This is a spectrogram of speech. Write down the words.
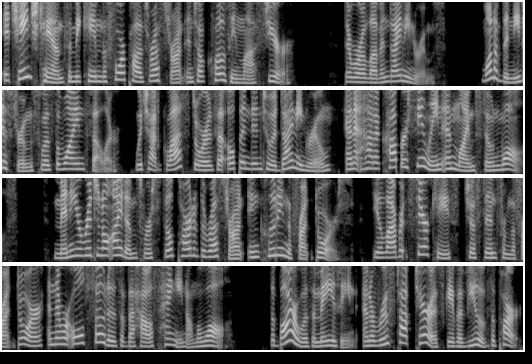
It changed hands and became the Forepaugh's restaurant until closing last year. There were 11 dining rooms. One of the neatest rooms was the wine cellar, which had glass doors that opened into a dining room, and it had a copper ceiling and limestone walls. Many original items were still part of the restaurant, including the front doors, the elaborate staircase just in from the front door, and there were old photos of the house hanging on the wall. The bar was amazing, and a rooftop terrace gave a view of the park.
